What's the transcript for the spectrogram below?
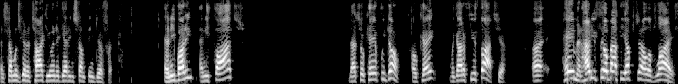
and someone's going to talk you into getting something different. Anybody? Any thoughts? That's okay if we don't. Okay, we got a few thoughts here. Uh, Heyman, how do you feel about the upsell of life?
